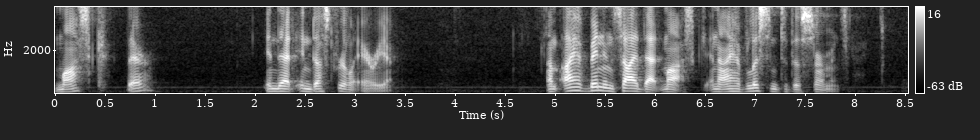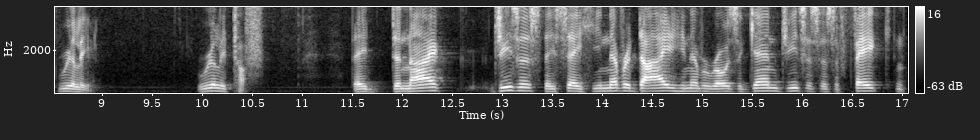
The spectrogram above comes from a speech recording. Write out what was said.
mosque there in that industrial area? Um, I have been inside that mosque and I have listened to the sermons. Really, really tough. They deny Jesus. They say he never died, he never rose again. Jesus is a fake, and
